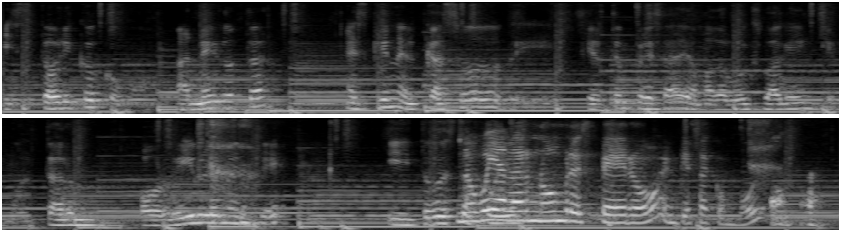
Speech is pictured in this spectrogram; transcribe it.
histórico como anécdota es que en el caso de cierta empresa llamada Volkswagen que multaron horriblemente y todo esto no voy a dar nombres pero empieza con Volkswagen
